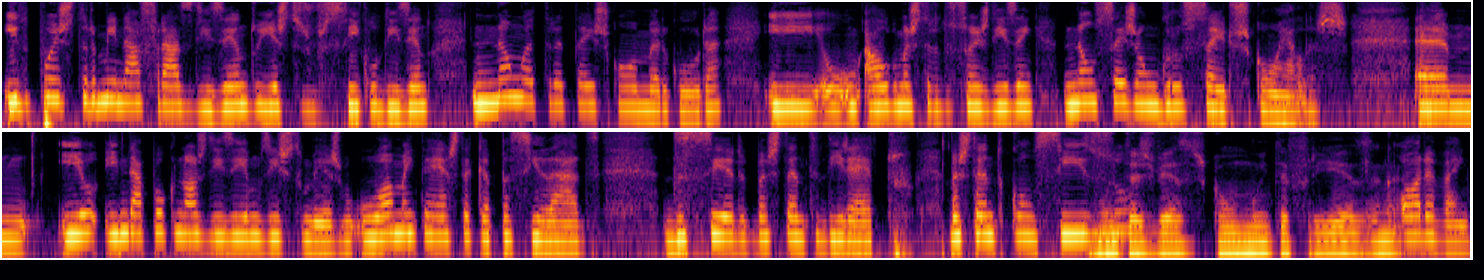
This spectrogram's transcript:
e depois termina a frase dizendo, e este versículo dizendo, não a trateis com amargura e um, algumas traduções dizem, não sejam grosseiros com elas. Um, e eu, ainda há pouco nós dizíamos isto mesmo, o homem tem esta capacidade de ser bastante direto, bastante conciso. Muitas vezes com muita frieza, não é? Ora bem,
